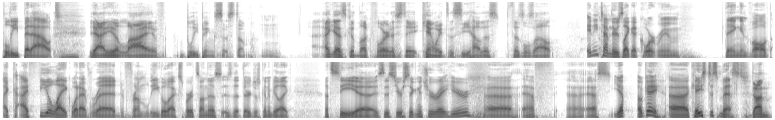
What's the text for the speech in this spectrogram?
bleep it out. Yeah, I need a live bleeping system. Mm. I guess good luck, Florida State. Can't wait to see how this fizzles out. Anytime there's like a courtroom thing involved. I, I feel like what I've read from legal experts on this is that they're just going to be like, let's see, uh, is this your signature right here? Uh, F, uh, S. Yep. Okay. Uh, case dismissed. Done.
